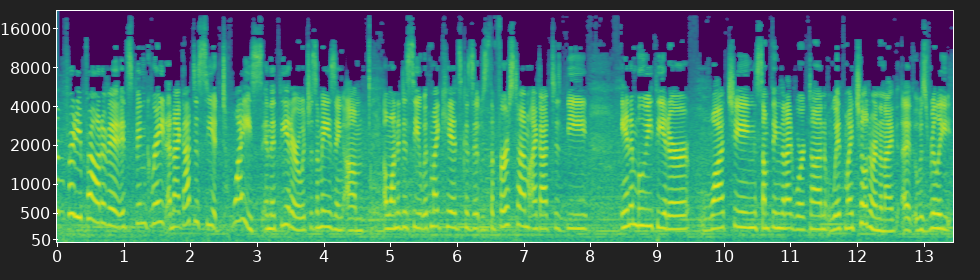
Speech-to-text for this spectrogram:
am pretty proud of it. It's been great, and I got to see it twice in the theater, which is amazing. Um, I wanted to see it with my kids because it was the first time I got to be in a movie theater watching something that I'd worked on with my children, and I it was really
